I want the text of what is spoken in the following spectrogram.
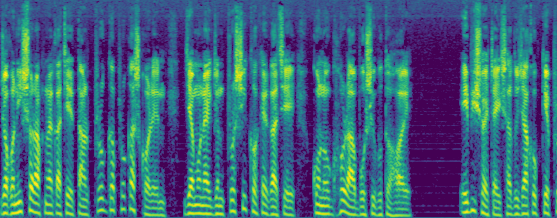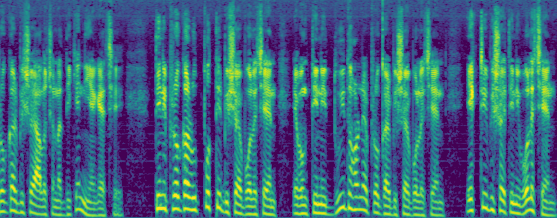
যখন ঈশ্বর আপনার কাছে তার প্রজ্ঞা প্রকাশ করেন, যেমন একজন প্রশিক্ষকের কাছে কোনো ঘোড়া বশীভূত হয়। এই বিষয়টাই সাধু জাকবকে প্রজ্ঞার বিষয়ে আলোচনার দিকে নিয়ে গেছে। তিনি প্রজ্ঞার উৎপত্তির বিষয়ে বলেছেন এবং তিনি দুই ধরনের প্রজ্ঞার বিষয়ে বলেছেন। একটির বিষয়ে তিনি বলেছেন,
